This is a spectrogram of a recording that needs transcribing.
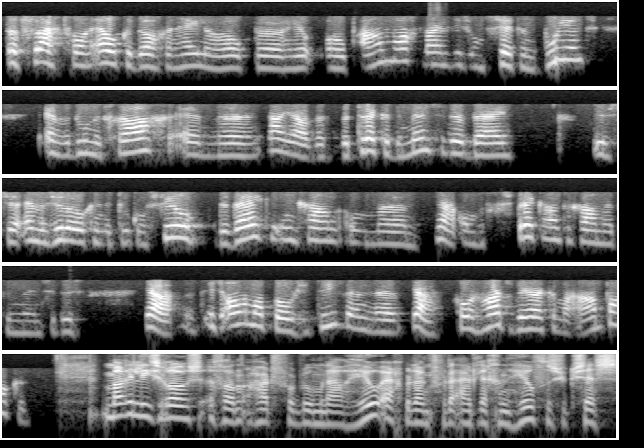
Dat vraagt gewoon elke dag een hele hoop, uh, heel, hoop aandacht. Maar het is ontzettend boeiend. En we doen het graag. En uh, nou ja, we betrekken de mensen erbij. Dus, uh, en we zullen ook in de toekomst veel de wijken ingaan om, ja, om het gesprek aan te gaan met de mensen. Dus ja, het is allemaal positief en ja, gewoon hard werken, maar aanpakken. Marilies Roos van Hart voor Bloemendaal, heel erg bedankt voor de uitleg en heel veel succes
